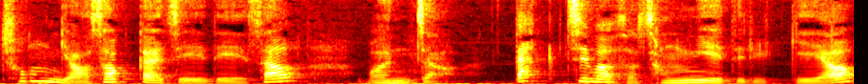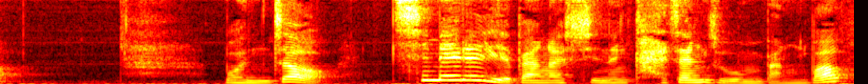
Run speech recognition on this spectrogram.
총 6가지에 대해서 먼저 딱 집어서 정리해 드릴게요. 먼저 치매를 예방할 수 있는 가장 좋은 방법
